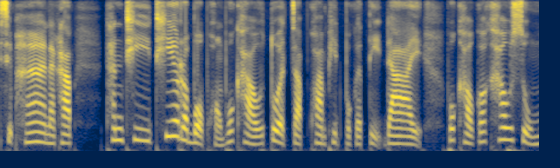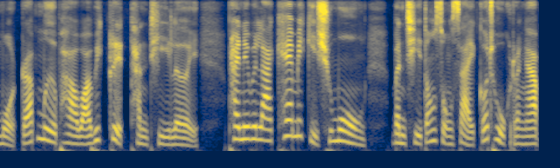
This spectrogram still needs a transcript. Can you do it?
2025 นะครับ ทันทีที่ระบบของพวกเขาตรวจจับความผิดปกติได้ พวกเขาก็เข้าสู่โหมดรับมือภาวะวิกฤตทันทีเลย ภายในเวลาแค่ไม่กี่ชั่วโมง บัญชีต้องสงสัยก็ถูกระงับ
